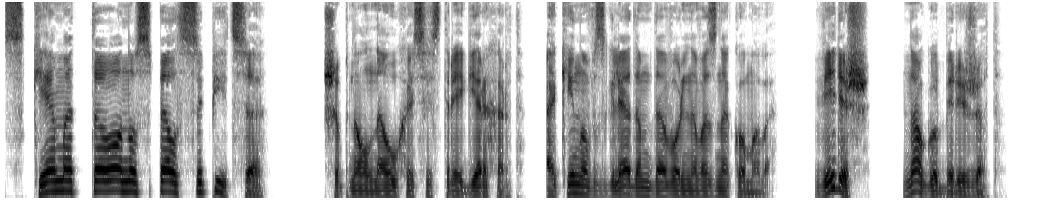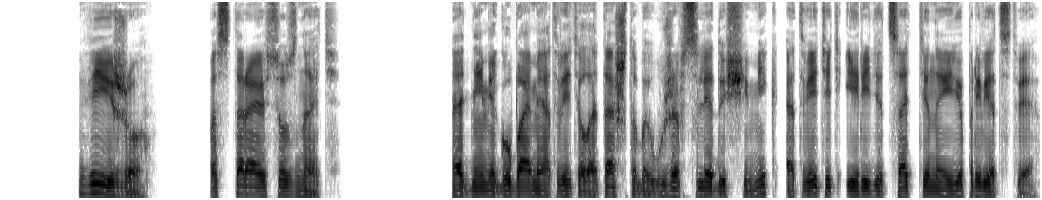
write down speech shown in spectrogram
«С кем это он успел сцепиться?» — шепнул на ухо сестре Герхард, окинув взглядом довольного знакомого. «Видишь, ногу бережет». «Вижу. Постараюсь узнать». Одними губами ответила та, чтобы уже в следующий миг ответить Ириде Цатти на ее приветствие,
